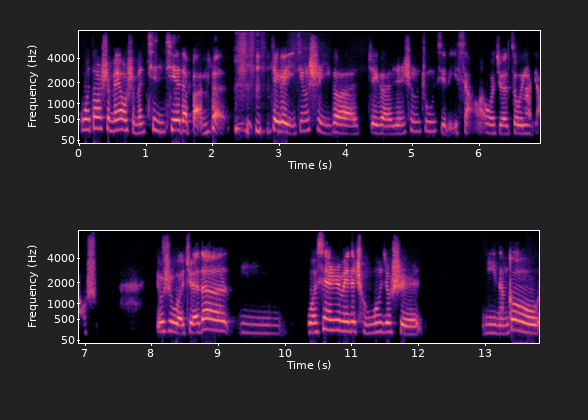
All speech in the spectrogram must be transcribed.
我倒是没有什么进阶的版本，这个已经是一个这个人生终极理想了。我觉得邹毅描述，就是我觉得，嗯，我现在认为的成功就是你能够。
